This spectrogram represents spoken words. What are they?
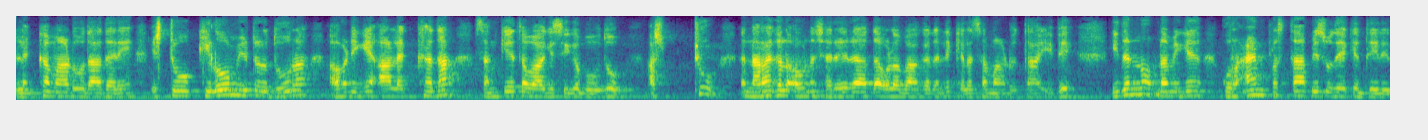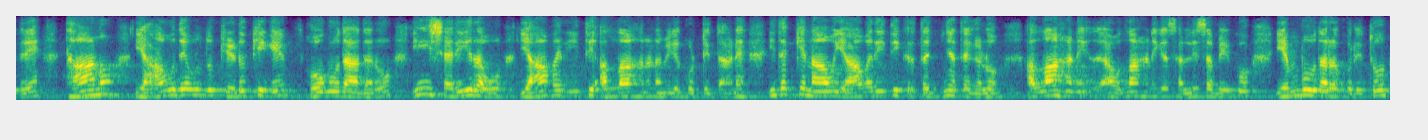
ಲೆಕ್ಕ ಮಾಡಿ ಮಾಡುವುದಾದರೆ ಎಷ್ಟೋ ಕಿಲೋಮೀಟರ್ ದೂರ ಅವನಿಗೆ ಆ ಲೆಕ್ಕದ ಸಂಕೇತವಾಗಿ ಸಿಗಬಹುದು. ಅಷ್ಟು ನರಗಳು ಅವನ ಶರೀರದ ಒಳಭಾಗದಲ್ಲಿ ಕೆಲಸ ಮಾಡುತ್ತಾ ಇದೆ. ಇದನ್ನು ನಮಗೆ ಕುರ್ಆನ್ ಪ್ರಸ್ತಾಪಿಸುವುದೇಕೆಂತ ಹೇಳಿದ್ರೆ, ತಾನು ಯಾವುದೇ ಒಂದು ಕೆಡುಕಿಗೆ ಹೋಗುವುದಾದರೂ ಈ ಶರೀರವು ಯಾವ ರೀತಿ ಅಲ್ಲಾಹನು ನಮಗೆ ಕೊಟ್ಟಿದ್ದಾನೆ, ಇದಕ್ಕೆ ನಾವು ಯಾವ ರೀತಿ ಕೃತಜ್ಞತೆಗಳು ಅಲ್ಲಾಹನಿ, ಅಲ್ಲಾಹನಿಗೆ ಸಲ್ಲಿಸಬೇಕು ಎಂಬುದರ ಕುರಿತು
